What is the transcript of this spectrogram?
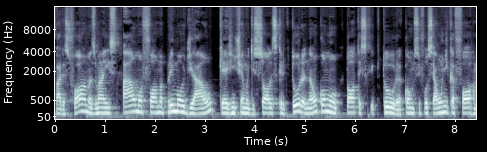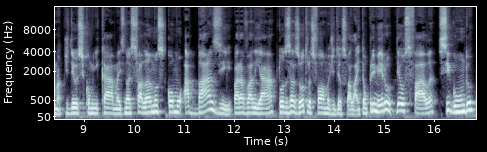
várias formas, mas há uma forma primordial que a gente chama de sola escritura, não como tota escritura, como se fosse a única forma de Deus se comunicar, mas nós falamos como a base para avaliar todas as outras formas de Deus falar. Então, primeiro, Deus fala. Segundo,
